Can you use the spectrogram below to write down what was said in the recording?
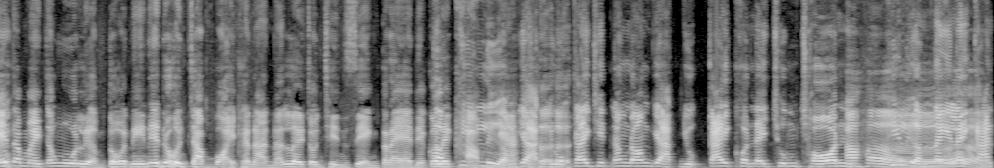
เอ๊ะทำไมเจ้างูเหลือมตัวนี้เนี่ยโดนจับบ่อยขนาดนั้นเลยจนชินเสียงแตรเนี่ยก็เลยพี่ขำเหลือมไงอยากอยู่ใกล้ชิดน้องๆ อยากอยู่ใกล้คนในชุมชนอ่าฮะพี่เหลือมในรายการ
